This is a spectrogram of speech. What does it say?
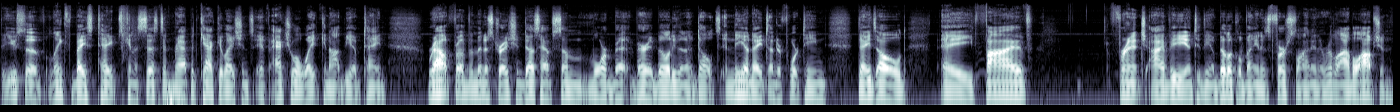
The use of length based tapes can assist in rapid calculations if actual weight cannot be obtained. Route of administration does have some more variability than adults. In neonates under 14 days old, a 5 French IV into the umbilical vein is first line and a reliable option.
